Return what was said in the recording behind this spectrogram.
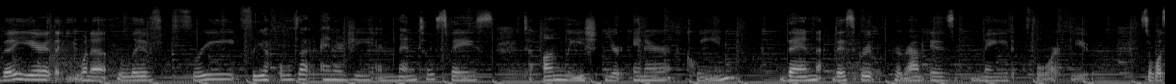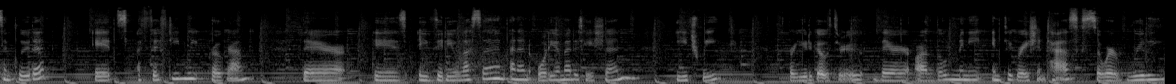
the year that you want to live free, free of all that energy and mental space to unleash your inner queen, then this group program is made for you. So, what's included? It's a 15 week program. There is a video lesson and an audio meditation each week for you to go through. There are little mini integration tasks, so we're really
